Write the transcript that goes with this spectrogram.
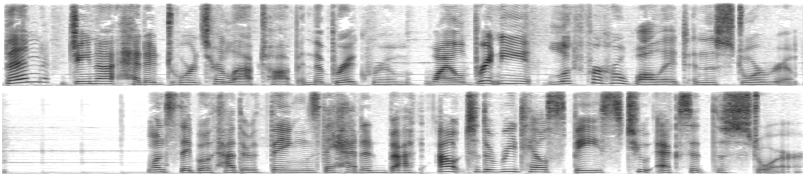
Then Jayna headed towards her laptop in the break room while Brittany looked for her wallet in the storeroom. Once they both had their things, they headed back out to the retail space to exit the store.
